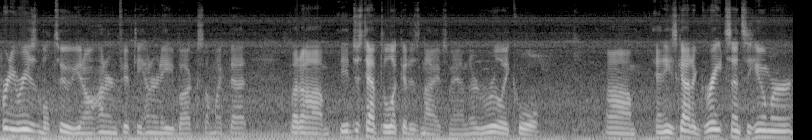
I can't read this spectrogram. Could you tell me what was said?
pretty reasonable too you know 150 180 bucks something like that but um, you just have to look at his knives man they're really cool um, and he's got a great sense of humor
